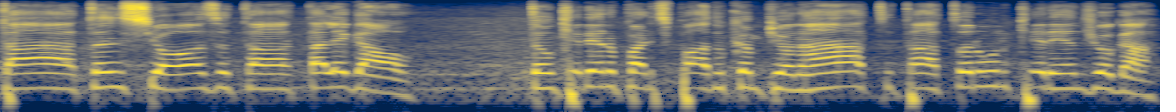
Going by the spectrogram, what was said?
tá, tá ansiosa, tá, tá legal. Estão querendo participar do campeonato, tá todo mundo querendo jogar.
